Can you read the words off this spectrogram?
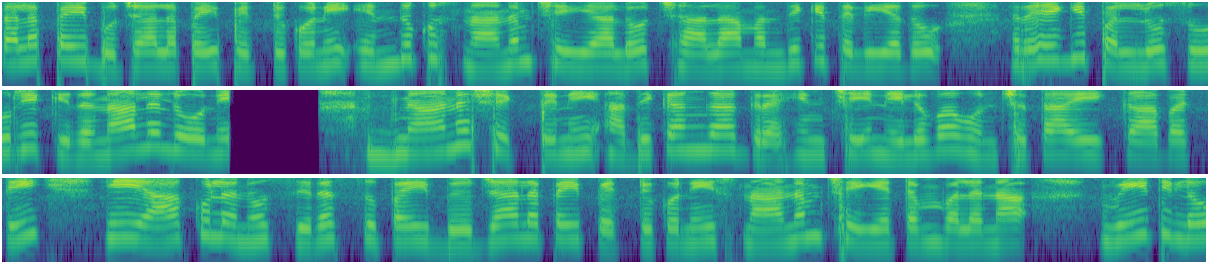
తలపై భుజాలపై పెట్టుకొని ఎందుకు స్నానం చేయాలో చాలామందికి తెలియదు. రేగి పళ్ళు సూర్యకిరణాలలోని జ్ఞానశక్తిని అధికంగా గ్రహించి నిలువ ఉంచుతాయి కాబట్టి ఈ ఆకులను శిరస్సుపై భుజాలపై పెట్టుకుని స్నానం చేయటం వలన వీటిలో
